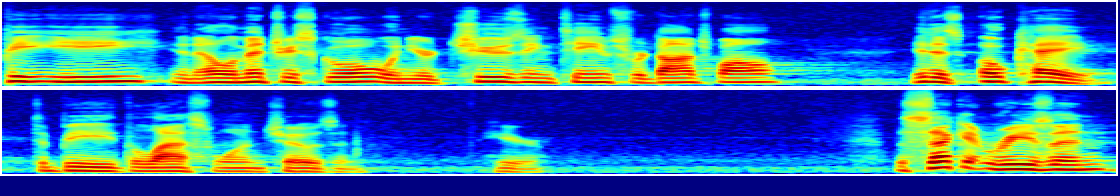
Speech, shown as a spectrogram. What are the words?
PE in elementary school, when you're choosing teams for dodgeball, it is okay to be the last one chosen here. The second reason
